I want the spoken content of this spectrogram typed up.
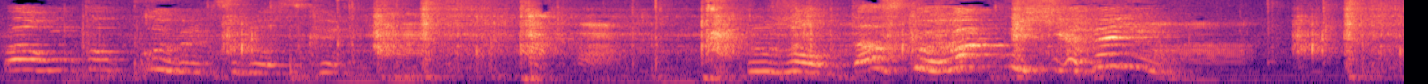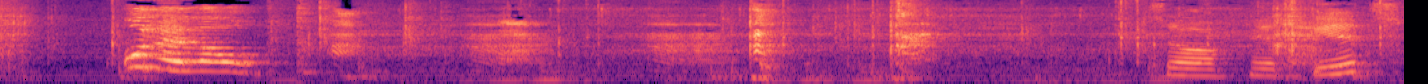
Warum verprügelst du das Kind? Du so, das gehört nicht hierhin. Unerlaubt. So, jetzt geht's.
